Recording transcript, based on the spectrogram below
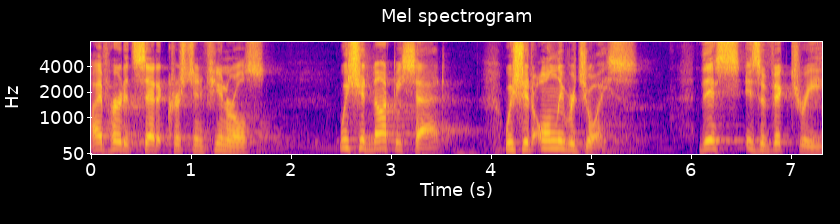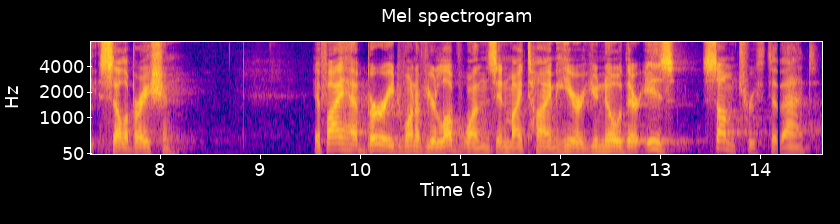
I've heard it said at Christian funerals we should not be sad, we should only rejoice. This is a victory celebration. If I have buried one of your loved ones in my time here, you know there is some truth to that.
